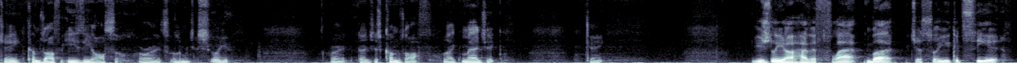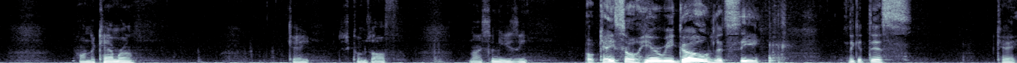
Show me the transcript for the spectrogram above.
okay comes off easy also all right so let me just show you. All right that just comes off like magic. Okay. Usually I have it flat but just so you could see it on the camera okay just comes off nice and easy. Okay so here we go. Let's see. Look at this. Okay.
